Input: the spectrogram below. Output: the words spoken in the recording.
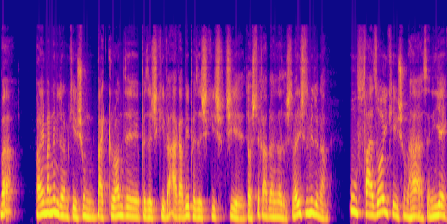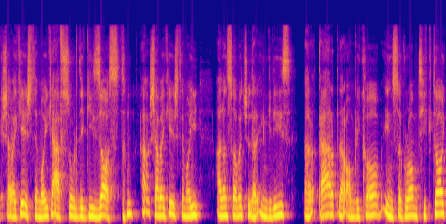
و برای من نمی‌دونم که ایشون background پزشکی و عقبه پزشکی چیه داشته قبلا نداشته ولی چیزی می‌دونم. اون فضایی که ایشون هست یعنی یک شبکه اجتماعی که افسردگی زاست شبکه اجتماعی الان ثابت شده در انگلیس در غرب در آمریکا اینستاگرام تیک تاک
